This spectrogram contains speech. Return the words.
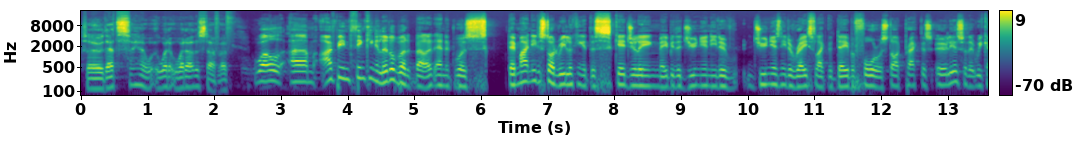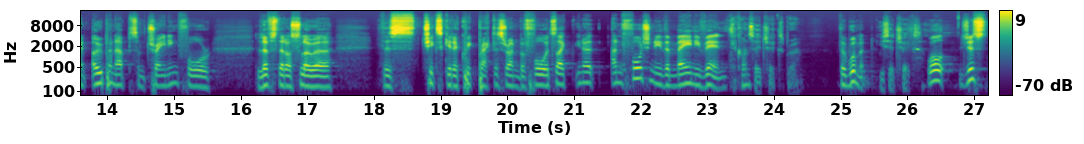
so that's you know what what other stuff I've Well, um, I've been thinking a little bit about it, and it was they might need to start relooking at the scheduling. Maybe the junior need to, juniors need to race like the day before or start practice earlier, so that we can open up some training for lifts that are slower. This chicks get a quick practice run before. It's like you know, unfortunately, the main event, you can't say chicks, bro. the woman. You said chicks. Well, just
